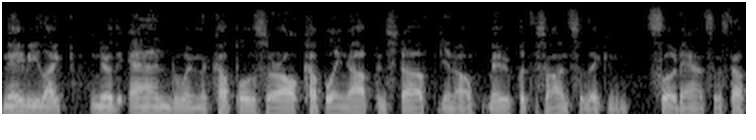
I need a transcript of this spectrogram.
maybe like near the end when the couples are all coupling up and stuff, you know, maybe put this on so they can slow dance and stuff.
